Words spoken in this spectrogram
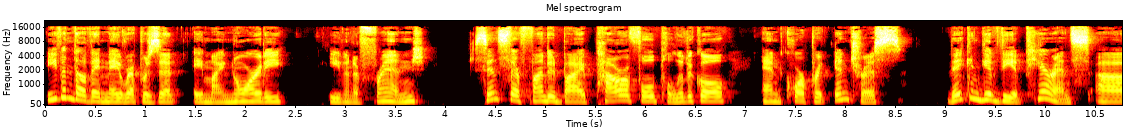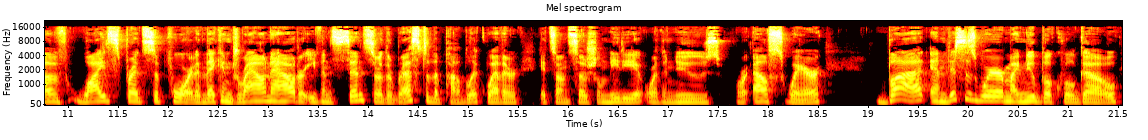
Even though they may represent a minority, even a fringe, since they're funded by powerful political and corporate interests, they can give the appearance of widespread support and they can drown out or even censor the rest of the public, whether it's on social media or the news or elsewhere. But, and this is where my new book will go.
